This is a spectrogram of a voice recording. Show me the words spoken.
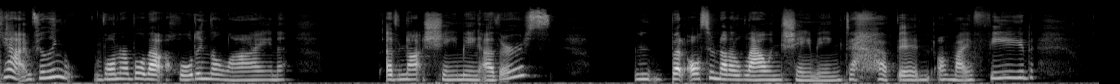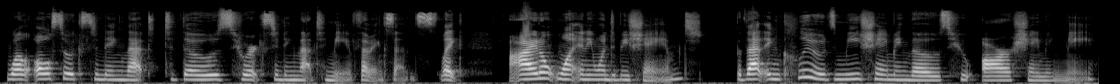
yeah, I'm feeling vulnerable about holding the line of not shaming others, but also not allowing shaming to happen on my feed while also extending that to those who are extending that to me, if that makes sense. Like, I don't want anyone to be shamed, but that includes me shaming those who are shaming me.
